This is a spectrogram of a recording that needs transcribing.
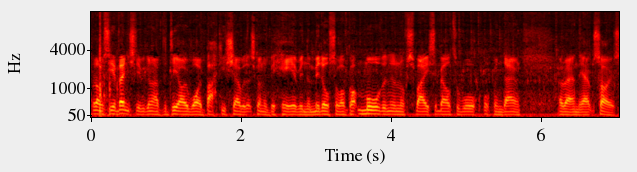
But obviously eventually we're going to have the DIY Bakki Shower that's going to be here in the middle. So I've got more than enough space to be able to walk up and down around the outside.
